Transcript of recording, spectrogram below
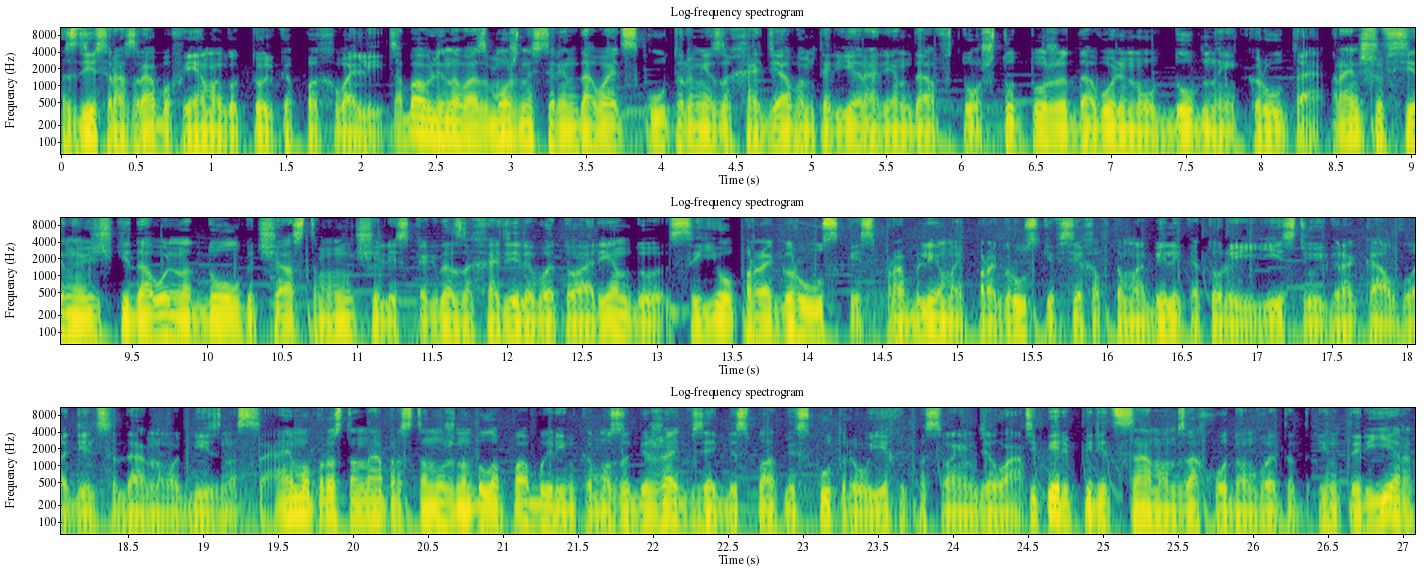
Здесь разрабов я могу только похвалить. Добавлена возможность арендовать скутер, не заходя в интерьер аренды авто, что тоже довольно удобно и круто. Раньше все новички довольно долго, часто мучились, когда заходили заходили в эту аренду с ее прогрузкой, с проблемой прогрузки всех автомобилей, которые есть у игрока, у владельца данного бизнеса. А ему просто-напросто нужно было по-быренькому забежать, взять бесплатный скутер и уехать по своим делам. Теперь перед самым заходом в этот интерьер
